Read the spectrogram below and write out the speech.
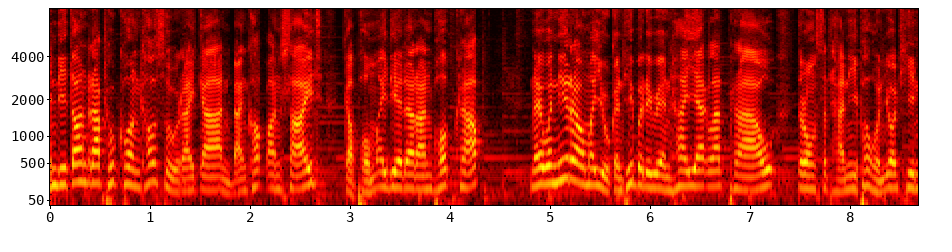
ินดีต้อนรับทุกคนเข้าสู่รายการ Bangkok On Site กับผมไอเดียดารันพบครับ ในวันนี้เรามาอยู่กันที่บริเวณห้าแยกลาดพร้าว ตรงสถานีพหลโยธิน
